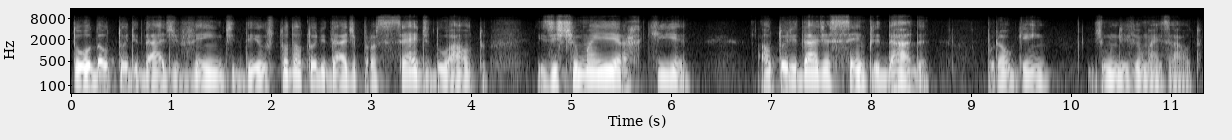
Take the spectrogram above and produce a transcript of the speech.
Toda autoridade vem de Deus, toda autoridade procede do alto. Existe uma hierarquia a autoridade é sempre dada por alguém de um nível mais alto.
